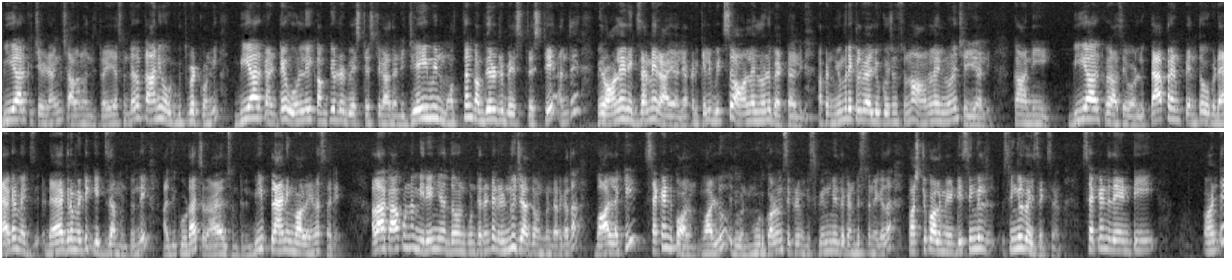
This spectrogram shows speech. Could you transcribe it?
బీఆర్కి చేయడానికి చాలా మంది ట్రై చేస్తుంటారు. కానీ ఒక గుర్తుపెట్టుకోండి బీఆర్ కంటే ఓన్లీ కంప్యూటర్ బేస్డ్ టెస్ట్ కాదండి. జేఈ మీన్ మొత్తం కంప్యూటర్ బేస్డ్ టెస్ట్ అంటే మీరు ఆన్లైన్ ఎగ్జామే రాయాలి. అక్కడికి వెళ్ళి బిట్స్ ఆన్లైన్లోనే పెట్టాలి. అక్కడ న్యూమరికల్ వాల్యూ క్వశ్చన్స్ ఉన్న ఆన్లైన్లోనే చేయాలి. కానీ బీఆర్కి రాసేవాళ్ళు పేపర్ అండ్ పెన్తో ఒక డయాగ్రమ్ డయాగ్రమెటిక్ ఎగ్జామ్ ఉంటుంది. అది కూడా రాయాల్సి ఉంటుంది. మీ ప్లానింగ్ వాళ్ళైనా సరే. అలా కాకుండా మీరు ఏం చేద్దాం అనుకుంటారంటే రెండు చేద్దాం అనుకుంటారు కదా. వాళ్ళకి సెకండ్ కాలం వాళ్ళు ఇది మూడు కాలమ్స్ ఇక్కడ మీకు స్క్రీన్ మీద కనిపిస్తున్నాయి కదా. ఫస్ట్ కాలం ఏంటి? Single single wise exam second ఏంటి? అంటే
